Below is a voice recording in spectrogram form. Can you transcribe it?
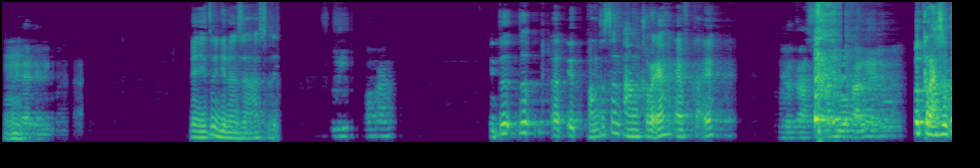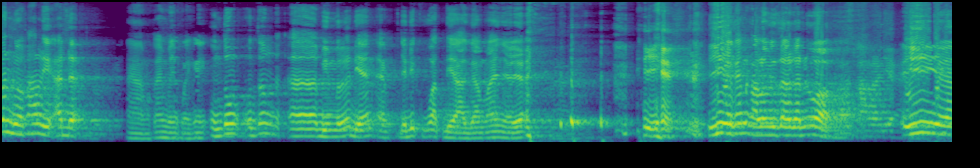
Hmm. Ada lima keranda. Dan itu jenazah asli. Asli orang. Itu tuh eh, it- pantesan angker ya FK ya. Udah kerasukan dua kali aduh. Oh, kerasukan dua kali ada. Nah, makanya banyak banyak. Untung untung eh, bimbelnya di NF, jadi kuat dia agamanya ya. Iya. iya kan kalau misalkan wah. Iya,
